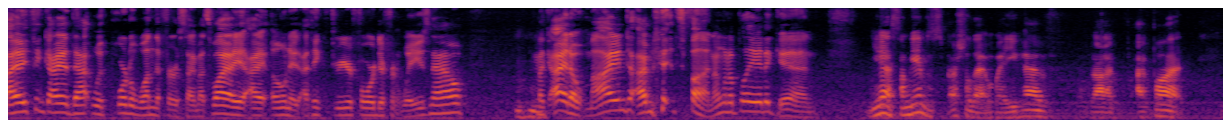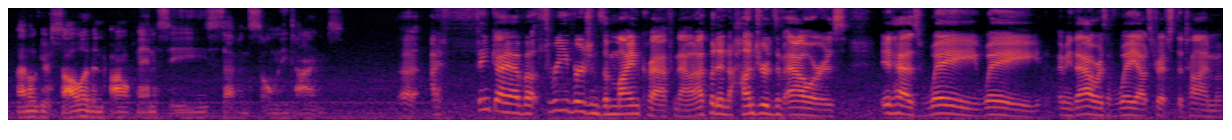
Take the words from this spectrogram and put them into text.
I, I think I had that with Portal One the first time. That's why I, I own it. I think three or four different ways now. Mhm. Like, I don't mind. I'm it's fun. I'm gonna play it again. Yeah, some games are special that way. You have, oh god, I, I bought Metal Gear Solid and Final Fantasy Seven so many times. Uh, I think I have about three versions of Minecraft now, and I put in hundreds of hours. It has way, way. I mean, the hours have way outstretched the time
